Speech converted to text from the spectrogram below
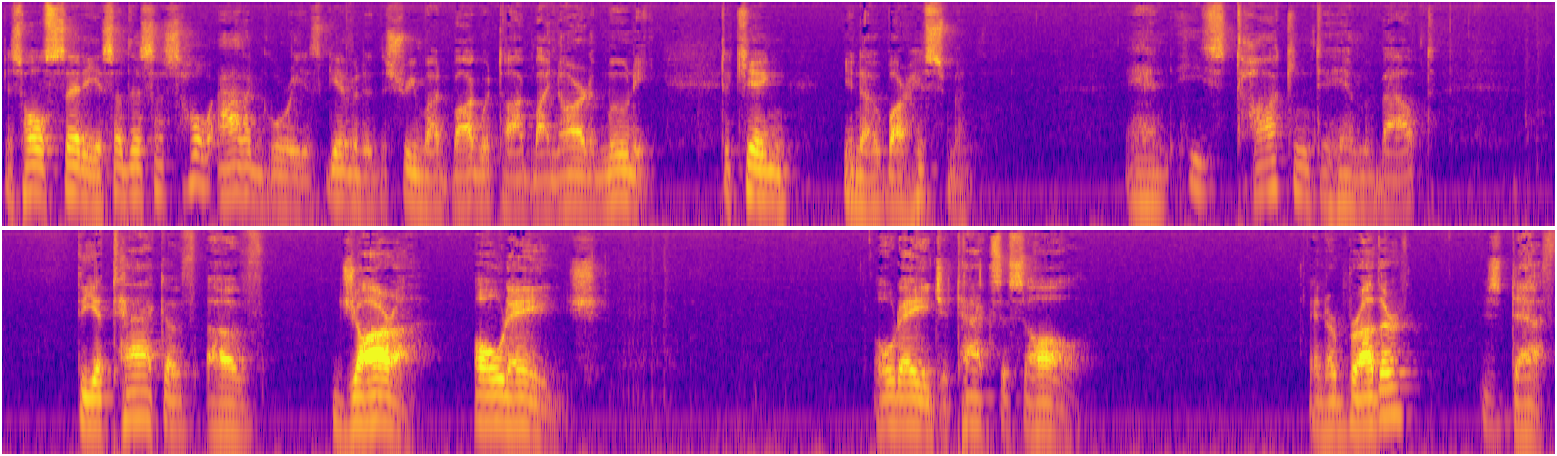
His whole city. So this, this whole allegory is given in the Srimad Bhagavatam by Narada Muni to King, you know, Barhisman. And he's talking to him about the attack of, of Jara, old age. Old age attacks us all. And her brother is death.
